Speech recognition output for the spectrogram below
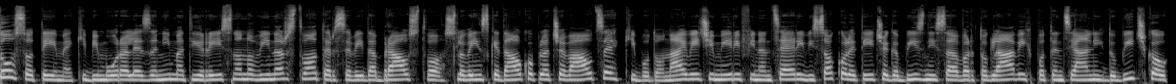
To so teme, ki bi morale zanimati resno novinarstvo ter seveda bravstvo, slovenske davkoplačevalce, ki bodo v največji meri financeri visokoletečega biznisa vrtoglavih potencialnih dobičkov,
